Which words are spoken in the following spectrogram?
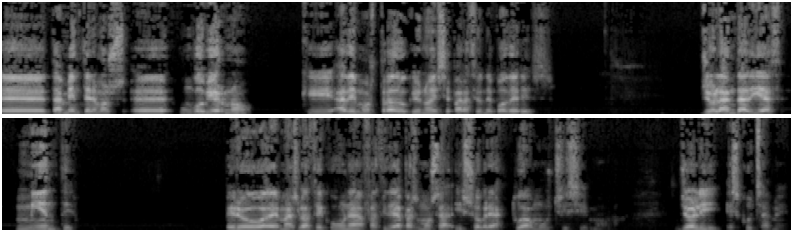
Eh, también tenemos eh, un gobierno que ha demostrado que no hay separación de poderes. Yolanda Díaz miente, pero además lo hace con una facilidad pasmosa y sobreactúa muchísimo. Yoli, escúchame.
